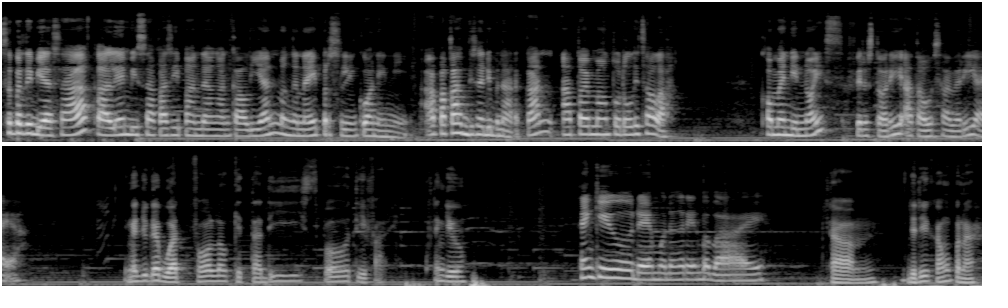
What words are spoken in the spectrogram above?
Seperti biasa, kalian bisa kasih pandangan kalian mengenai perselingkuhan ini. Apakah bisa dibenarkan atau emang totally salah? Komen di Noise, Fear Story, atau Saveria ya. Ingat juga buat follow kita di Spotify. Thank you. Thank you udah yang mau dengerin. Bye-bye. Um, jadi kamu pernah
